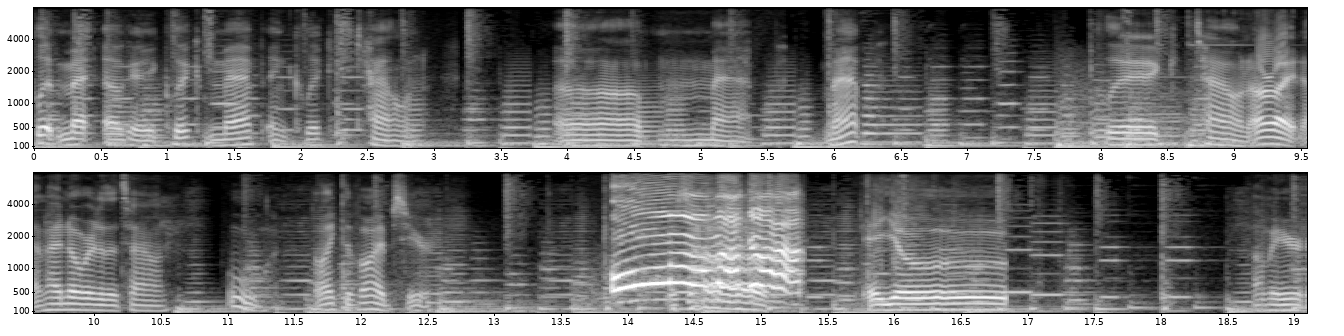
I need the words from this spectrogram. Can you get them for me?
Click map. Okay, click map and click town. Uh, map. Map. Click town. All right, I'm heading over to the town. Ooh, I like the vibes here. Oh my god! Hey yo. I'm here.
